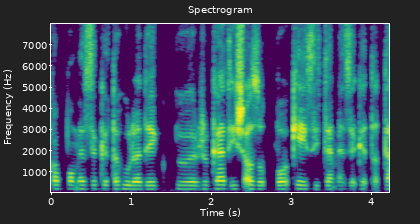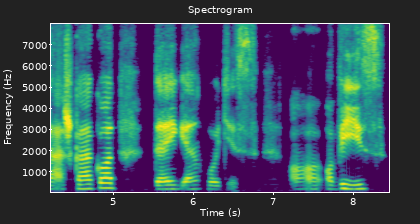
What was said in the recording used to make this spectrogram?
kapom ezeket a hulladékbőröket, és azokból készítem ezeket a táskákat, de igen, hogy ez a, a víz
